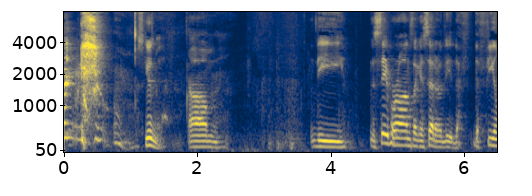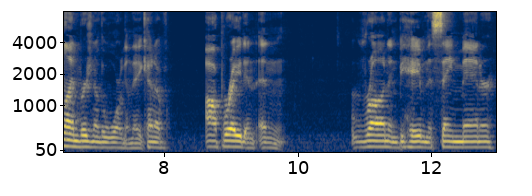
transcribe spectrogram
Excuse me. Um, the the Saberons, like I said, are the, the the feline version of the Worgen. They kind of operate and and run and behave in the same manner,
